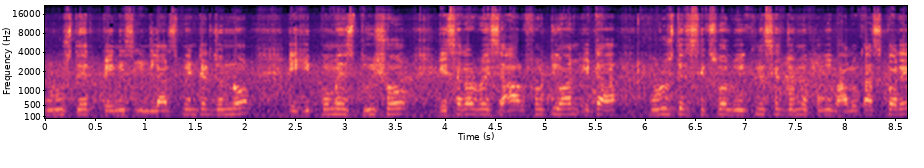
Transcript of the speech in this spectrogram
পুরুষদের পেনিস ইনলার্জমেন্টের জন্য, এই হিপোমেন্স দুইশো, এছাড়াও রয়েছে আর ফোরটি ওয়ান এটা পুরুষদের সেক্সুয়াল উইকনেসের জন্য খুবই ভালো কাজ করে।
